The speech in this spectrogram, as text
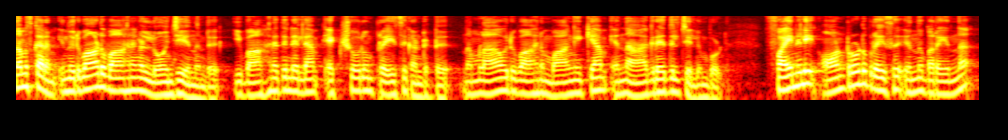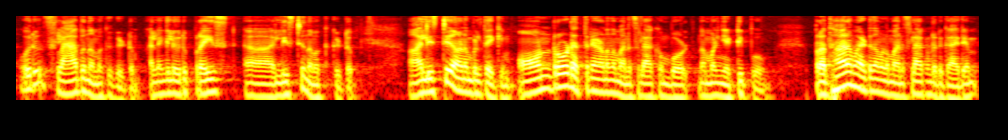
നമസ്കാരം. ഇന്ന് ഒരുപാട് വാഹനങ്ങൾ ലോഞ്ച് ചെയ്യുന്നുണ്ട്. ഈ വാഹനത്തിന്റെ എല്ലാം എക്സ്ഷോറൂം പ്രൈസ് കണ്ടിട്ട് നമ്മൾ ആ ഒരു വാഹനം വാങ്ങിക്കാം എന്ന ആഗ്രഹത്തിൽ ചെല്ലുമ്പോൾ ഫൈനലി ഓൺ റോഡ് പ്രൈസ് എന്ന് പറയുന്ന ഒരു സ്ലാബ് നമുക്ക് കിട്ടും. അല്ലെങ്കിൽ ഒരു പ്രൈസ് ലിസ്റ്റ് നമുക്ക് കിട്ടും. ആ ലിസ്റ്റ് കാണുമ്പോഴത്തേക്കും ഓൺ റോഡ് എത്രയാണെന്ന് മനസ്സിലാക്കുമ്പോൾ നമ്മൾ ഞെട്ടിപ്പോവും. പ്രധാനമായിട്ട് നമ്മൾ മനസ്സിലാക്കേണ്ട ഒരു കാര്യം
